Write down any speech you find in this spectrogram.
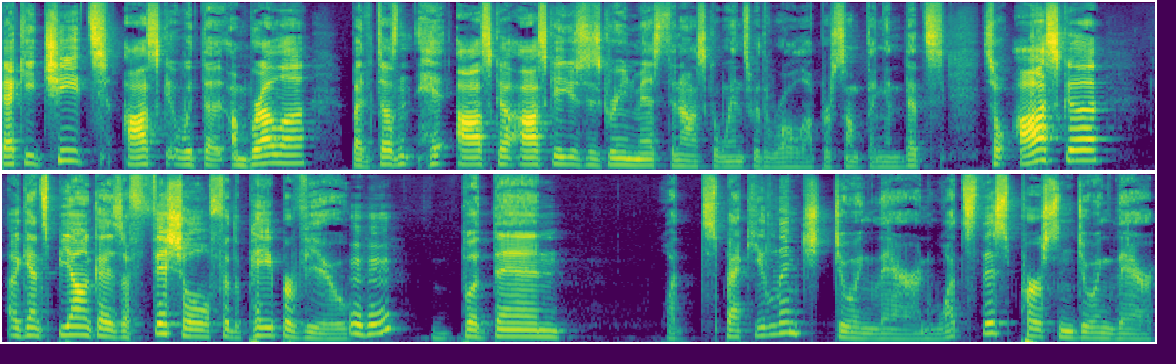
Becky cheats Asuka with the umbrella, but it doesn't hit Asuka. Asuka uses green mist, and Asuka wins with a roll up or something. And that's so Asuka against Bianca is official for the pay per view. Mm-hmm. But then what's Becky Lynch doing there? And what's this person doing there?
